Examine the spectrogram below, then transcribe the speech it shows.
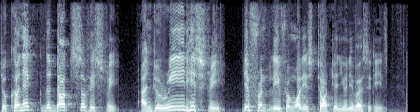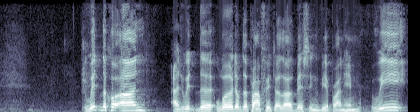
to connect the dots of history and to read history differently from what is taught in universities. With the Quran and with the word of the Prophet, Allah's blessings be upon him, we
